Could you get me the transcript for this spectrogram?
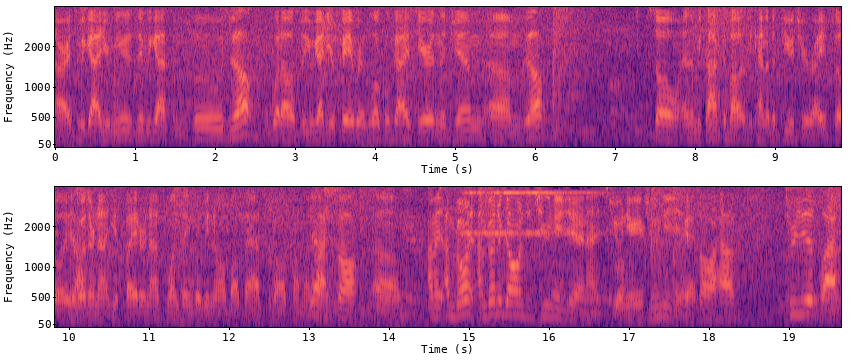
all right, so we got your music, we got some food. Yep. What else? So you got your favorite local guys here in the gym. Um, Yep. So, and then we talked about the kind of the future, right? So Yeah. whether or not you fight or not is one thing, but we know about basketball coming Yeah. up. Yeah. So Um, I mean, I'm going. I'm going to go into junior year in high school. Junior year? Junior year. Okay. So I have two years left.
